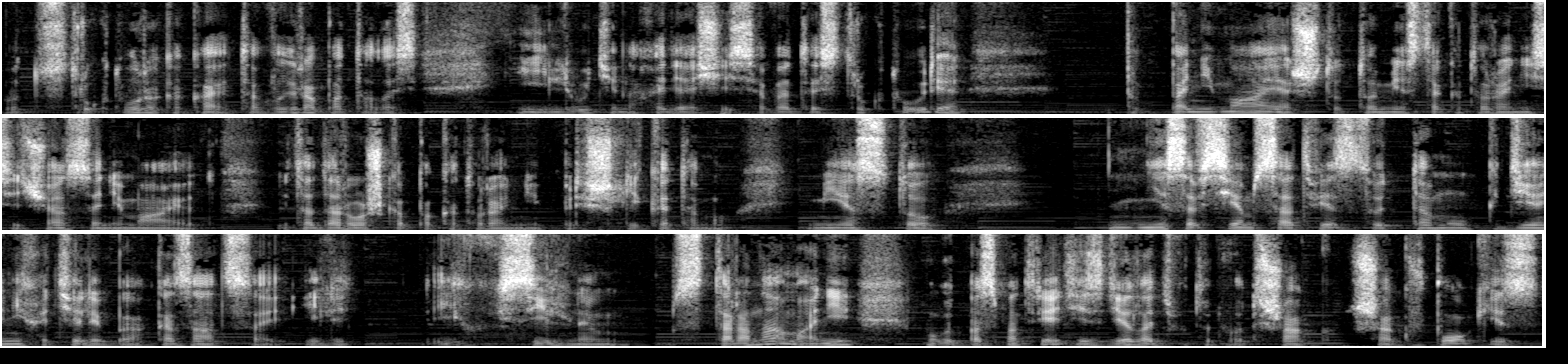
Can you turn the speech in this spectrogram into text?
вот структура какая-то выработалась, и люди, находящиеся в этой структуре, понимая, что то место, которое они сейчас занимают, и та дорожка, по которой они пришли к этому месту, не совсем соответствует тому, где они хотели бы оказаться, или их сильным сторонам, они могут посмотреть и сделать вот этот вот шаг, шаг в бок из,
